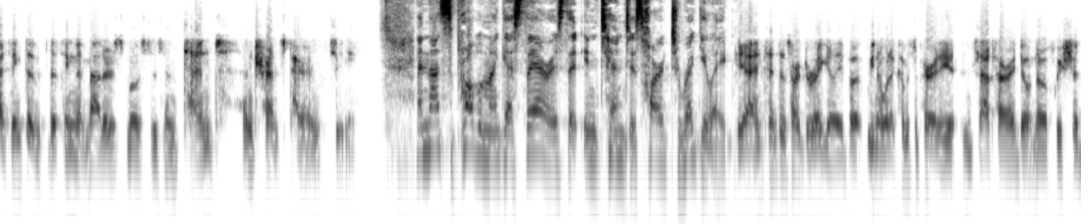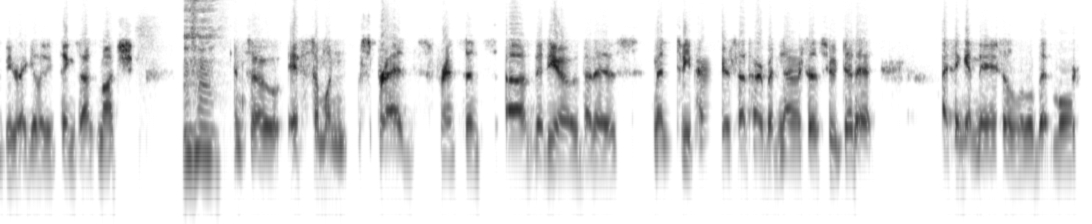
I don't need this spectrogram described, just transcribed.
I think that the thing that matters most is intent and transparency. And that's the problem, I guess, there is that intent is hard to regulate. Yeah, intent is hard to regulate. But, you know, when it comes to parody and satire, I don't know if we should be regulating things as much. Mm-hmm. And so, if someone spreads, for instance, a video that is meant to be parody or satire but never says who did it, I think it makes it a little bit more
